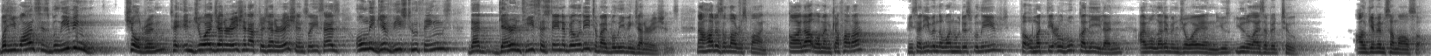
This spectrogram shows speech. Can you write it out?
But he wants his believing children to enjoy generation after generation. So he says, only give these two things that guarantee sustainability to my believing generations. Now, how does Allah respond? قَالَ وَمَنْ كَفَرَ He said, even the one who disbelieved, فَأُمَتِّعُهُ قَلِيلًا I will let him enjoy and use, utilize a bit too. I'll give him some also.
